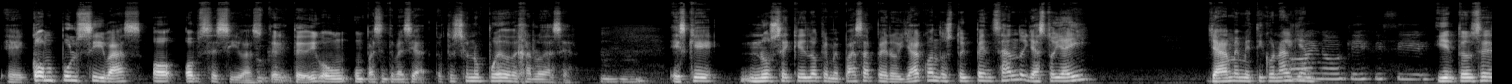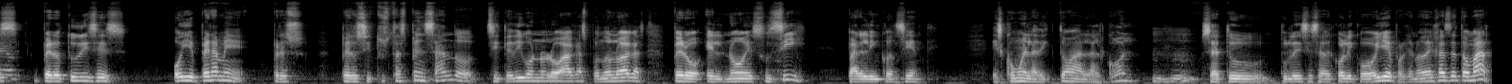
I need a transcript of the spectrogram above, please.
eh, compulsivas o obsesivas. Okay. Te, te, digo, un, un, paciente me decía, doctor, es que no puedo dejarlo de hacer. Uh -huh. Es que no sé qué es lo que me pasa, pero ya cuando estoy pensando, ya estoy ahí. Ya me metí con alguien. Ay, no, qué difícil. Y entonces, pero, pero tú dices, oye, espérame, pero, pero si tú estás pensando, si te digo no lo hagas, pues no lo hagas. Pero el no es un sí para el inconsciente es como el adicto al alcohol. Uh -huh. O sea, tú, tú le dices al alcohólico, oye, ¿por qué no dejas de tomar?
